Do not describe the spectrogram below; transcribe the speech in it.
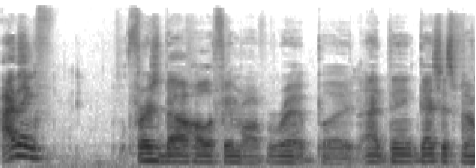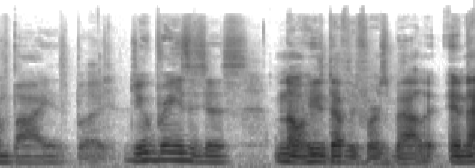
I think first ballot Hall of Famer off rep, but I think that's just I'm biased. But Drew Brees is just, no, he's definitely first ballot, and he's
